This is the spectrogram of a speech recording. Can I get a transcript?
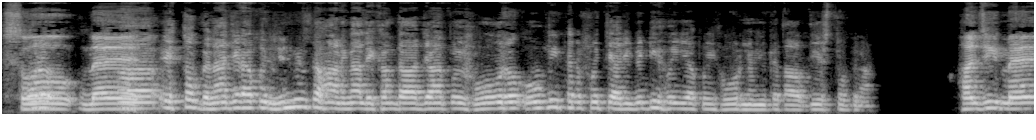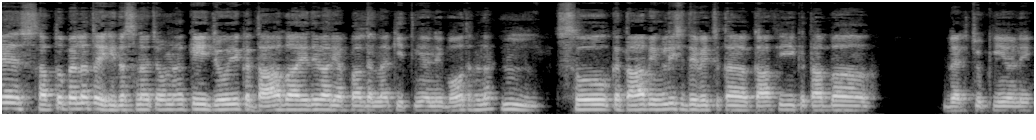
ਸੋ ਮੈਂ ਅਹ ਇਸ ਤੋਂ ਬਿਨਾ ਜਿਹੜਾ ਕੋਈ ਨਿੰਮੀ ਕਹਾਣੀਆਂ ਲਿਖਣ ਦਾ ਜਾਂ ਕੋਈ ਹੋਰ ਉਹ ਵੀ ਫਿਰ ਕੋਈ ਤਿਆਰੀ ਵਿੱਢੀ ਹੋਈ ਆ ਕੋਈ ਹੋਰ ਨਵੀਂ ਕਿਤਾਬ ਦੀ ਇਸ ਤੋਂ ਬਿਨਾ? ਹਾਂਜੀ ਮੈਂ ਸਭ ਤੋਂ ਪਹਿਲਾਂ ਤਾਂ ਇਹੀ ਦੱਸਣਾ ਚਾਹੁੰਦਾ ਕਿ ਜੋ ਇਹ ਕਿਤਾਬ ਆ ਇਹਦੇ ਬਾਰੇ ਆਪਾਂ ਗੱਲਾਂ ਕੀਤੀਆਂ ਨੇ ਬਹੁਤ ਹਨਾ। ਹੂੰ। ਸੋ ਕਿਤਾਬ ਇੰਗਲਿਸ਼ ਦੇ ਵਿੱਚ ਤਾਂ ਕਾਫੀ ਕਿਤਾਬਾਂ ਵਿਕ ਚੁੱਕੀਆਂ ਨੇ।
